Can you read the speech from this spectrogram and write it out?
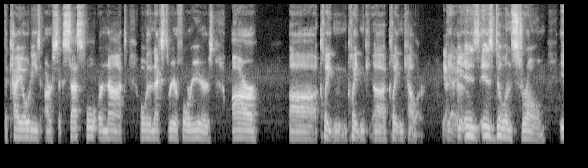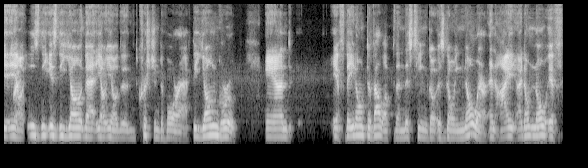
the Coyotes are successful or not over the next three or four years, are uh, Clayton, Clayton, uh, Clayton Keller yeah, yeah, yeah. is is Dylan Strome. You know, is the is the young that you know you know the Christian Dvorak, the young group, and if they don't develop, then this team go is going nowhere. And I I don't know if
